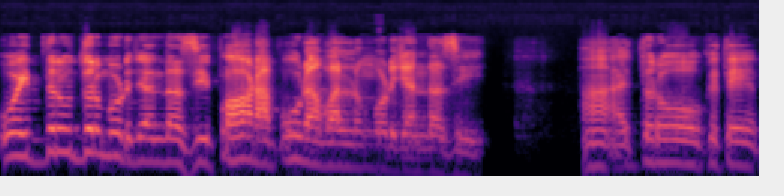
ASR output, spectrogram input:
ਉਹ ਇੱਧਰ ਉੱਧਰ ਮੁੜ ਜਾਂਦਾ ਸੀ, ਪਹਾੜਾ ਪੂੜਾ ਵੱਲ ਨੂੰ ਮੁੜ ਜਾਂਦਾ ਸੀ। ਹਾਂ, ਇੱਧਰ ਉਹ ਕਿਤੇ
